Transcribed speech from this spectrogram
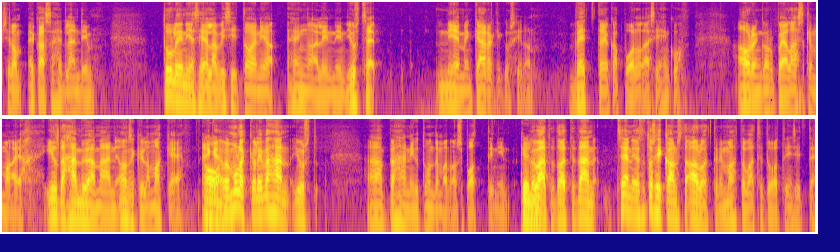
silloin ekassa Headlandin tulin ja siellä visitoin ja hengailin, niin just se niemen kärki, kun siinä on vettä joka puolella ja siihen kun aurinko rupeaa laskemaan ja ilta hämyämään, niin on se kyllä makea. Eikä, on. mullekin oli vähän just äh, vähän niin kuin tuntematon spotti, niin kyllä. hyvä, että toitte tämän, sen, jos on tosi kaunista aluetta, niin mahtavaa, että se tuotiin sitten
